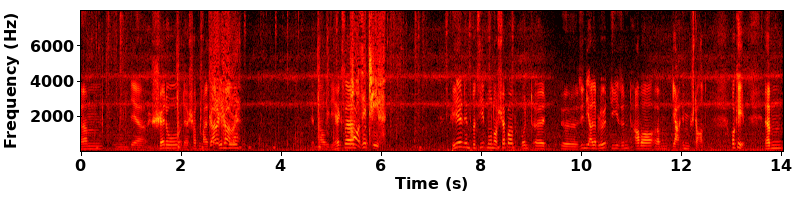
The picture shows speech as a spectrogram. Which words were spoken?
Ähm, der Shadow, der Schattenmeister ebenso. Genau wie die Hexe. Positiv. Fehlen im Prinzip nur noch Shepard und äh, äh, sind die alle blöd? Die sind aber ähm, ja im Start. Okay. Ähm.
